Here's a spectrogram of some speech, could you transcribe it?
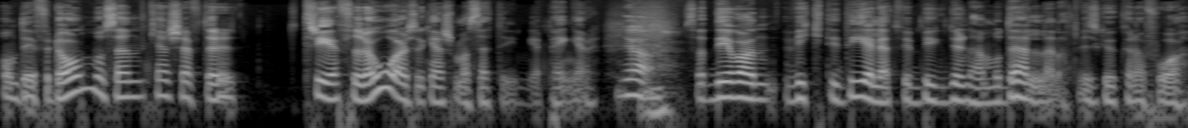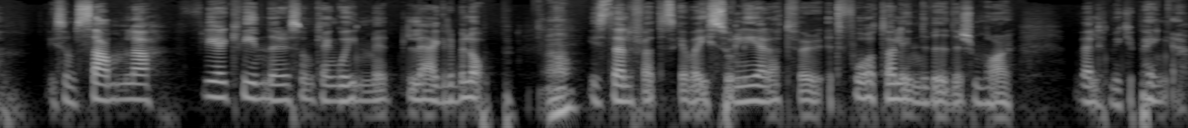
om det är för dem. Och sen kanske efter tre, fyra år så kanske man sätter in mer pengar. Ja. Så att det var en viktig del i att vi byggde den här modellen. Att vi skulle kunna få liksom, samla fler kvinnor som kan gå in med ett lägre belopp. Ja, Istället för att det ska vara isolerat för ett fåtal individer som har väldigt mycket pengar.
